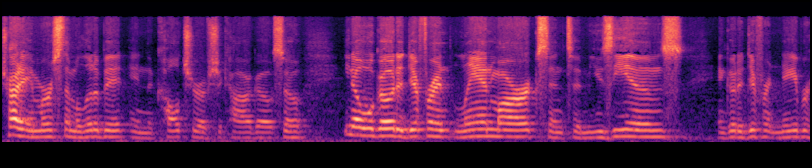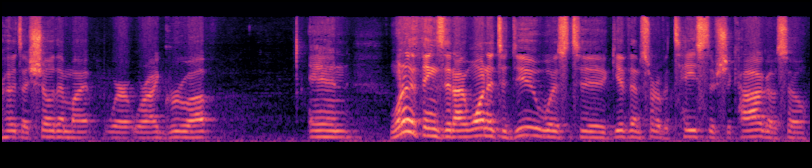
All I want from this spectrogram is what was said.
try to immerse them a little bit in the culture of Chicago. So, you know, we'll go to different landmarks and to museums and go to different neighborhoods. I show them my, where, where I grew up. And one of the things that I wanted to do was to give them sort of a taste of Chicago. So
